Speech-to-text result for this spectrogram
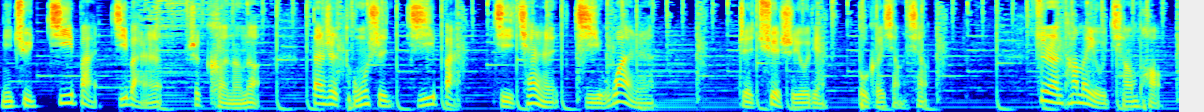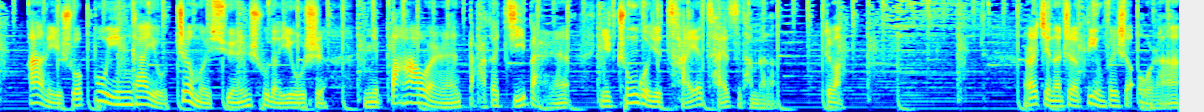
你去击败几百人是可能的，但是同时击败几千人、几万人，这确实有点不可想象。虽然他们有枪炮。按理说不应该有这么悬殊的优势，你八万人打个几百人，你冲过去踩也踩死他们了，对吧？而且呢，这并非是偶然，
